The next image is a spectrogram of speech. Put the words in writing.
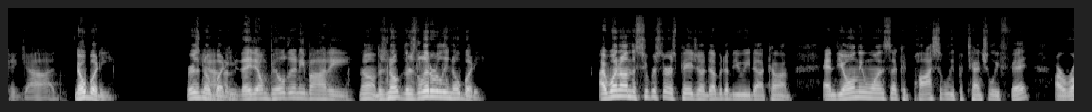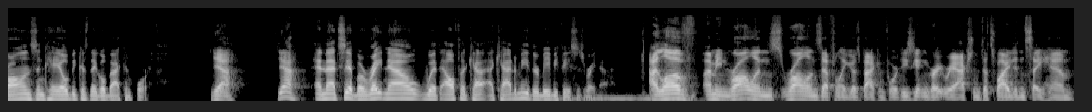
Good God. Nobody. There's Yeah, I nobody. mean, they don't build anybody. No, there's no, there's literally nobody. I went on the superstars page on WWE.com, and the only ones that could possibly potentially fit are Rollins and KO because they go back and forth. Yeah. Yeah. And that's it. But right now with Alpha Academy, they're baby faces right now. I love, I mean, Rollins, Rollins definitely goes back and forth. He's getting great reactions. That's why I didn't say him.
